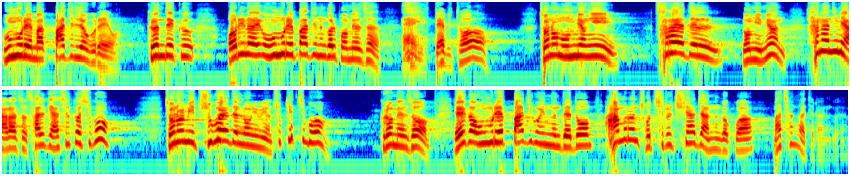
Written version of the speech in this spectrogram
우물에 막 빠지려고 그래요. 그런데 그 어린아이가 우물에 빠지는 걸 보면서 에이, 때부터 저놈 운명이 살아야 될 놈이면 하나님이 알아서 살게 하실 것이고 저놈이 죽어야 될 놈이면 죽겠지 뭐. 그러면서 애가 우물에 빠지고 있는데도 아무런 조치를 취하지 않는 것과 마찬가지라는 거예요.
